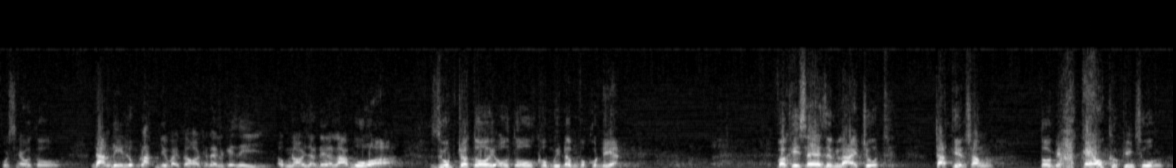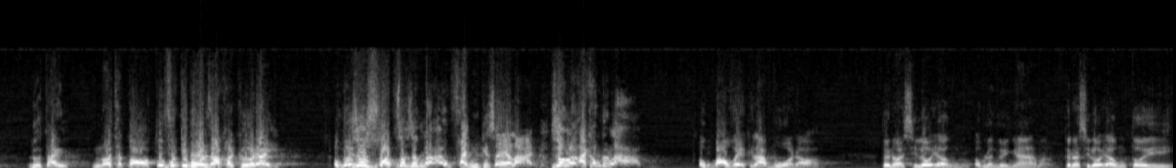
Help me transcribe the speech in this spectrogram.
của xe ô tô. Đang đi lúc lắc như vậy tôi hỏi cái này là cái gì? Ông nói rằng đây là lá bùa giúp cho tôi ô tô không bị đâm vào cột điện. Và khi xe dừng lại chút, trả tiền xong, tôi mới kéo cửa kính xuống, đưa tay nói thật to, tôi vứt cái bùa ra khỏi cửa đây. Ông nói dừng, dừng, dừng lại, ông phanh cái xe lại, dừng lại không được làm. Ông bảo vệ cái lá bùa đó. Tôi nói xin lỗi ông ông là người nga mà. Tôi nói xin lỗi ông tôi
